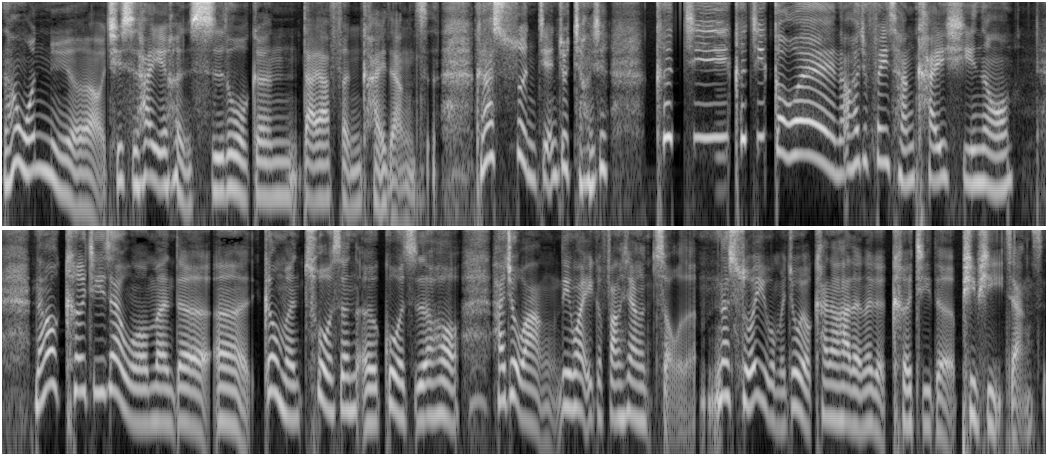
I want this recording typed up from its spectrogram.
然后我女儿哦，其实她也很失落，跟大家分开这样子。可她瞬间就讲一些柯基，柯基狗诶，然后她就非常开心哦。然后柯基在我们的呃跟我们错身而过之后，他就往另外一个方向走了。那所以我们就有看到他的那个柯基的屁屁这样子。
